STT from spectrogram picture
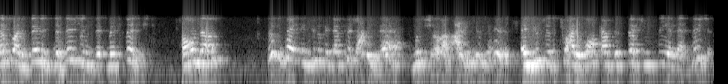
That's why the vision, the vision is finished. All done. This is great. And you look at that picture, I can do that. Well, sure, I can do that. And you just try to walk out the steps you see in that vision.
